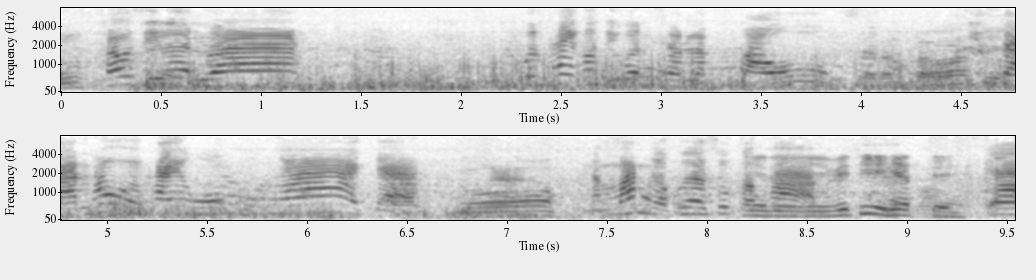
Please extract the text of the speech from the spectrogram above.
งส์เขาสิเอิ้นว่าคนไทยเขาที่วันสลับเปาใส่ลำเปาอีสานเท่ากับไข่หงปูง่าจ้ะโอ้น้ำมันกับเพื่อสุขนี่ภาพดีวิธีเฮ็ดดิจ้า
